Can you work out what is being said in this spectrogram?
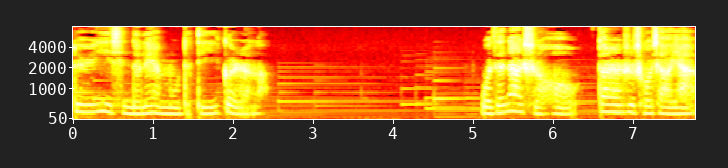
对于异性的恋慕的第一个人了。我在那时候当然是丑小鸭，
